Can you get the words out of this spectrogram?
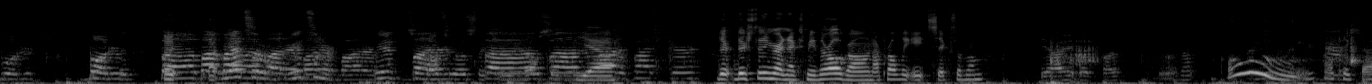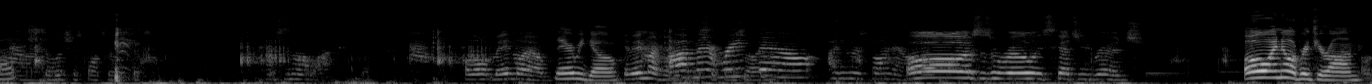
Butter. Butter, Uh, we had some- we had some- We had some mozzarella sticks earlier. Yeah. butter, butter. They're, they're sitting right next to me. They're all gone. I probably ate six of them. Yeah, I ate like five. Something like that. Ooh, I'll take that. Delicious mozzarella sticks. There's not a lot of sticks. Although it made my um, There we go. it made my hands. I'm at right now. I need to spawn now. Oh, this is a really sketchy bridge. Oh, I know what bridge you're on. Oh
